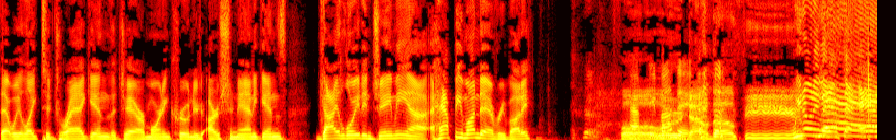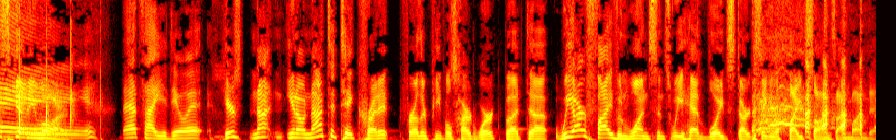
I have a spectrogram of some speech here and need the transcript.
that we like to drag in the JR morning crew and our shenanigans. Guy Lloyd and Jamie, uh, happy Monday, everybody. Happy Monday. down the field. We don't even have to ask anymore. Yay! That's how you do it. here's not you know not to take credit for other people's hard work, but uh, we are five and one since we had Lloyd start singing the fight songs on Monday.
